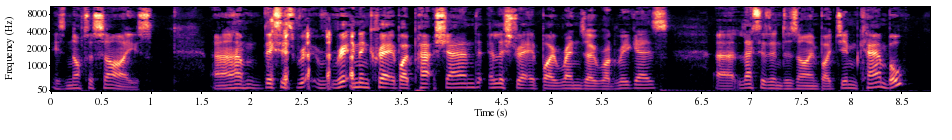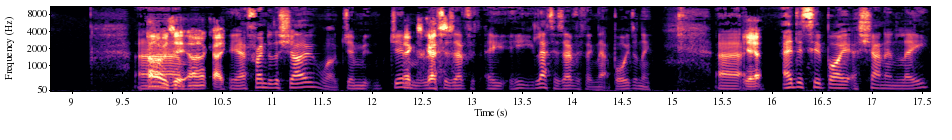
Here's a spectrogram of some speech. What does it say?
is not a size. Um, this is ri- written and created by Pat Shand, illustrated by Renzo Rodriguez, uh, lettered and designed by Jim Campbell. Oh, is it? Um, Oh, okay. Yeah, friend of the show. Well, Jim Jim letters everything. He, he letters everything. That boy, doesn't he? Uh, Yeah. Edited by uh, Shannon Lee.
